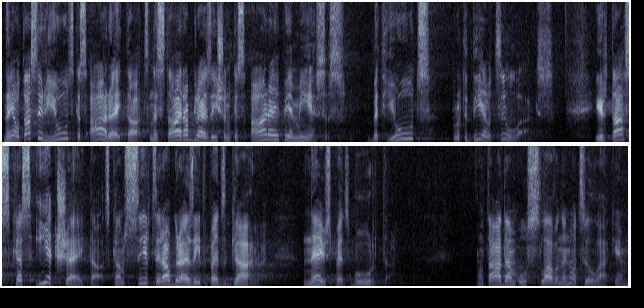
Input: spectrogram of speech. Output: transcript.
Ne jau tas ir jūds, kas ārēji tāds, ne tā ir apgaizīšana, kas ārēji pie miesas, bet jūds, proti, dieva cilvēks, ir tas, kas iekšēji tāds, kam sirds ir apgaizīta pēc gara, nevis pēc burta. Un tādam uzslava ne no cilvēkiem,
